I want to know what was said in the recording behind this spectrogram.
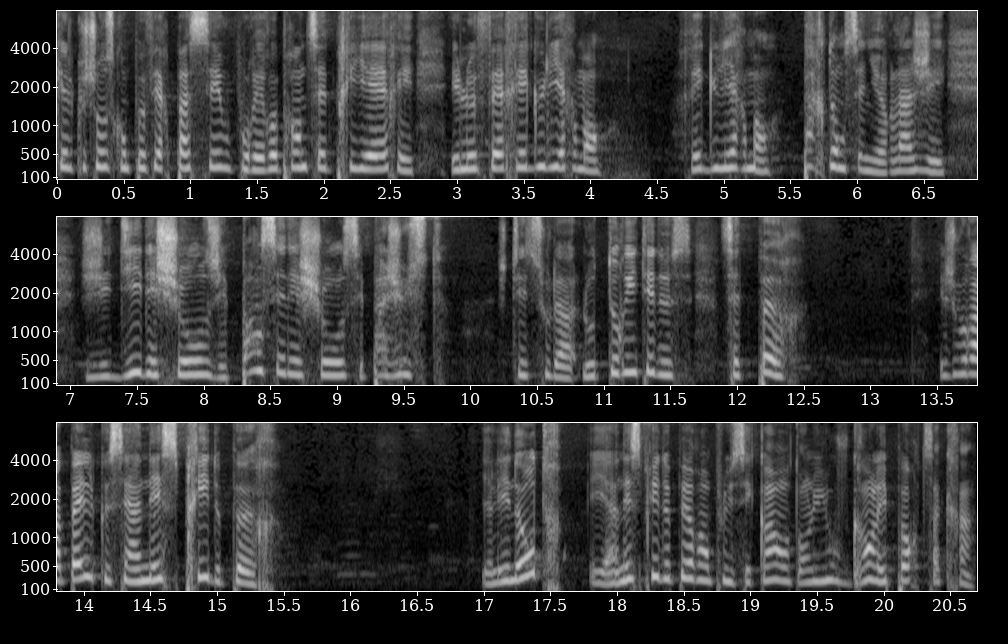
quelque chose qu'on peut faire passer. Vous pourrez reprendre cette prière et, le faire régulièrement. Régulièrement. Pardon, Seigneur, là, j'ai, dit des choses, j'ai pensé des choses, c'est pas juste. J'étais sous l'autorité de cette peur. Et je vous rappelle que c'est un esprit de peur. Il y a les nôtres et un esprit de peur en plus. Et quand on lui ouvre grand les portes, ça craint.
